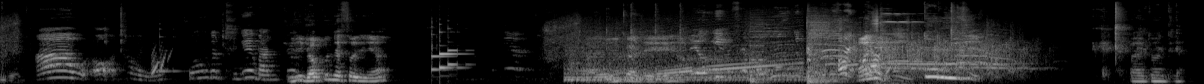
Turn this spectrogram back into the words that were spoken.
같은데. 아, 어, 잠깐만요. 조용도 두 개 맞죠? 이제 몇 분 됐어, 니냐? 자, 여기까지. 여기 이렇게 먹는 거. 아니, 또 울지. 말도 안 돼.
